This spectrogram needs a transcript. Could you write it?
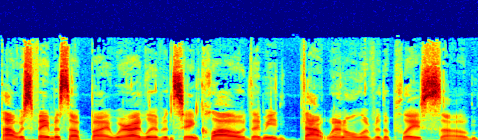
that was famous up by where I live in St. Cloud. I mean, that went all over the place. Um,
